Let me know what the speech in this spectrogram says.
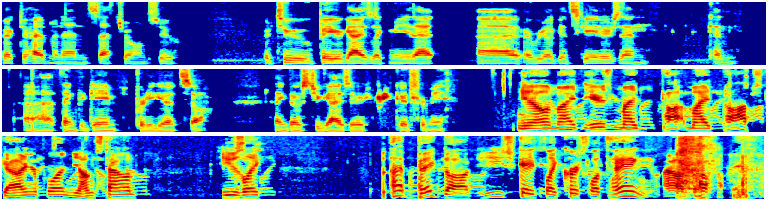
Victor Hedman and Seth Jones, who are two bigger guys like me that uh, are real good skaters and can uh, think the game pretty good. So I think those two guys are good for me. You know, and my here's my pop my pop scouting report in Youngstown. He was like, "That big dog, he skates like Chris Letang."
